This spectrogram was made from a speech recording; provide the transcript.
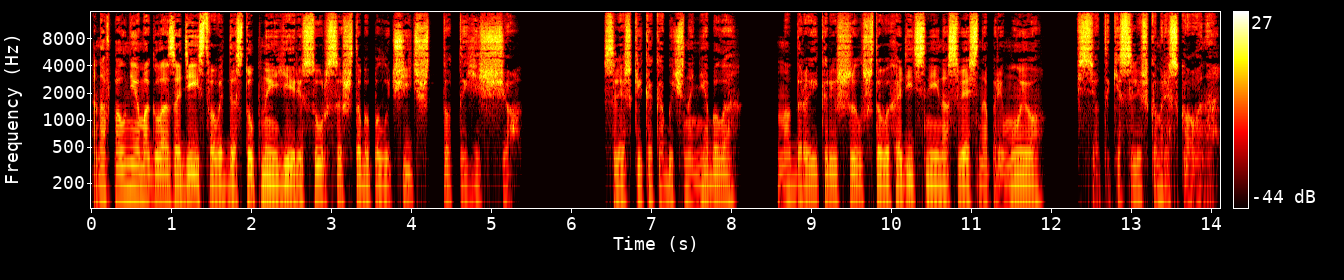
она вполне могла задействовать доступные ей ресурсы, чтобы получить что-то еще. Слежки, как обычно, не было, но Дрейк решил, что выходить с ней на связь напрямую все-таки слишком рискованно.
